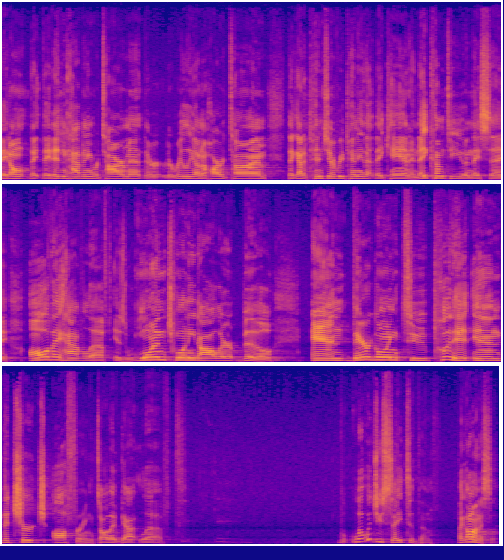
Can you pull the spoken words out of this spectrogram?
They, don't, they, they didn't have any retirement. They're, they're really on a hard time. They got to pinch every penny that they can. And they come to you and they say, all they have left is one $20 bill and they're going to put it in the church offering. It's all they've got left what would you say to them? Like, honestly,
